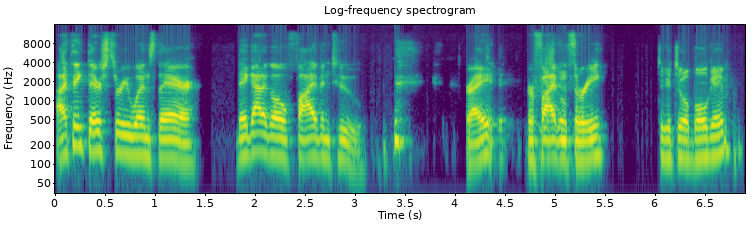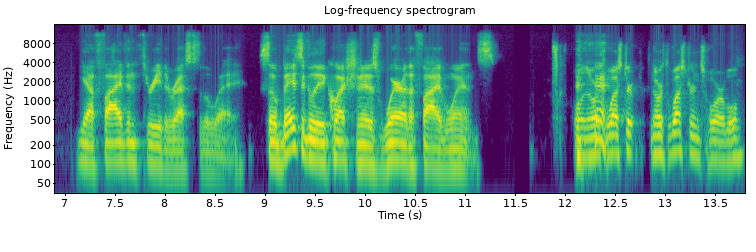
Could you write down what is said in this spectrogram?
I think there's three wins there. They got to go five and two, right? Or five and three to get to a bowl game. Yeah, five and three the rest of the way. So basically, the question is, where are the five wins? Well, Northwestern Northwestern's horrible.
